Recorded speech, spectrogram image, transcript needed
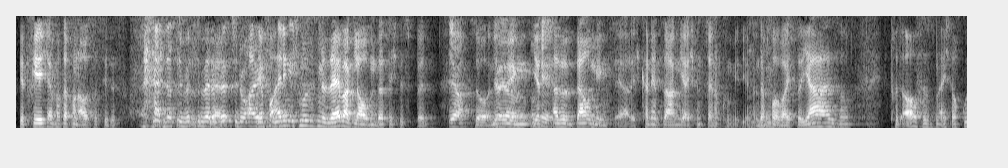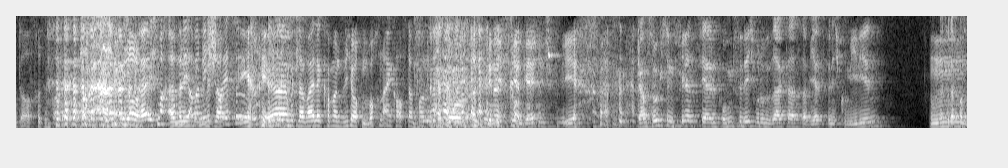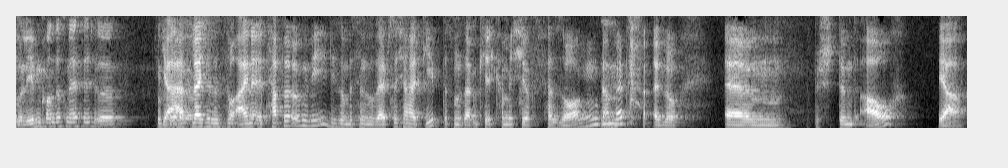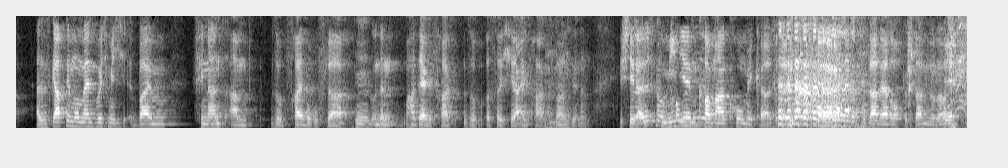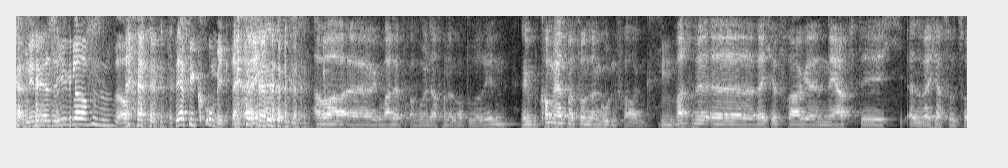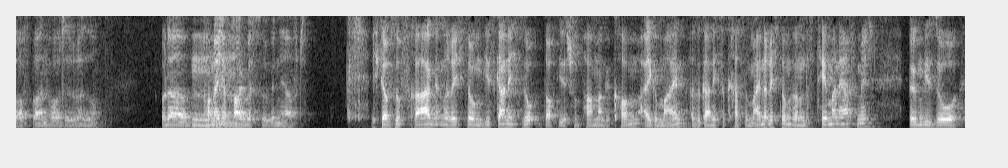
jetzt gehe ich einfach davon aus, dass sie das. Dass die das wissen, ist wer du geil. bist, wie du heißt. Ja, vor allen Dingen, ich muss es mir selber glauben, dass ich das bin. Ja. So, und Ja, ja, deswegen, okay. jetzt, also darum ging es eher. Ich kann jetzt sagen, ja, ich bin Stand-Up-Comedian. Mhm. Und davor war ich so, ja, also, ich tritt auf, das sind echt auch gute Auftritte bei. so, äh, ich mache Comedy, ich- aber nicht mittler- scheiße. Ja, ja, mittlerweile kann man sich auch einen Wocheneinkauf davon also, finanzieren. Geld ins Spiel. Gab es wirklich einen finanziellen Punkt für dich, wo du gesagt hast, ab jetzt bin ich Comedian? Dass du davon so leben konntest mäßig? Oder Ja, vielleicht ist es so eine Etappe irgendwie, die so ein bisschen so Selbstsicherheit gibt, dass man sagt, okay, ich kann mich hier versorgen damit. Also ähm, bestimmt auch. Ja. Also es gab den Moment, wo ich mich beim Finanzamt so Freiberufler und dann hat der gefragt, so was soll ich hier eintragen quasi. Und dann, ich stehe da als Comedian? Komma, Komiker drin. Da hat er drauf bestanden, oder was? Ja, nee, nee, also ich glaube, es ist auch sehr viel Komik dabei. Aber äh, warte, obwohl darf man da überhaupt drüber reden? Wir kommen erstmal zu unseren guten Fragen. Mhm. Was will, äh, welche Frage nervt dich? Also welche hast du zu oft beantwortet oder so? Oder von welcher Frage bist du genervt? Ich glaube, so Fragen in Richtung, die ist gar nicht so, doch, die ist schon ein paar Mal gekommen, allgemein, also gar nicht so krass in meine Richtung, sondern das Thema nervt mich. Irgendwie so,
